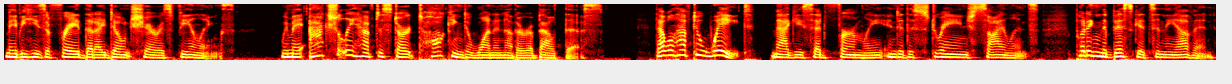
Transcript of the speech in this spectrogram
Maybe he's afraid that I don't share his feelings. We may actually have to start talking to one another about this. That will have to wait, Maggie said firmly into the strange silence, putting the biscuits in the oven.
